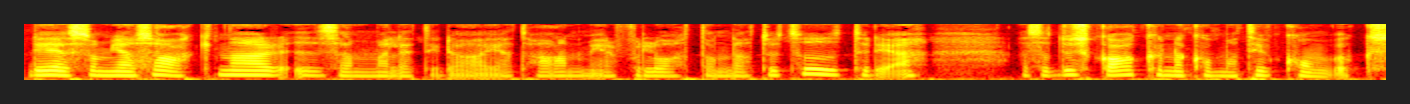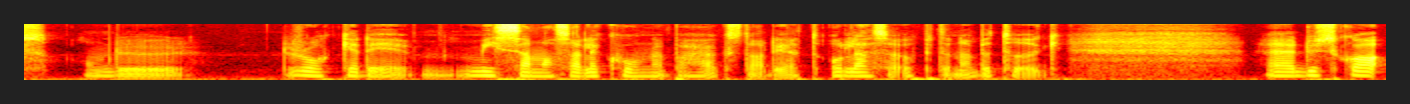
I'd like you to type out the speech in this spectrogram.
det som jag saknar i samhället idag är att ha en mer förlåtande attityd till det. Alltså att du ska kunna komma till komvux om du råkade missa massa lektioner på högstadiet och läsa upp dina betyg. Eh, du ska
